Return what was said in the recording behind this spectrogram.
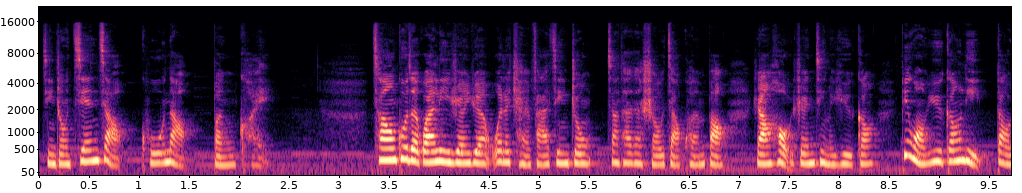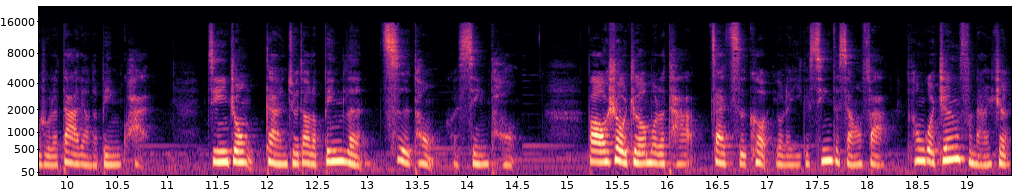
金钟尖叫、哭闹、崩溃。仓库的管理人员为了惩罚金钟，将他的手脚捆绑，然后扔进了浴缸，并往浴缸里倒入了大量的冰块。金钟感觉到了冰冷、刺痛和心痛。饱受折磨的他，在此刻有了一个新的想法：通过征服男人，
